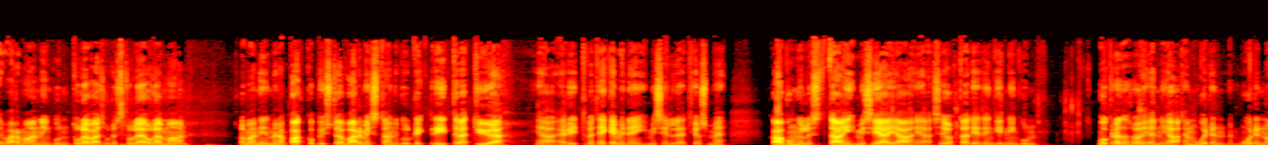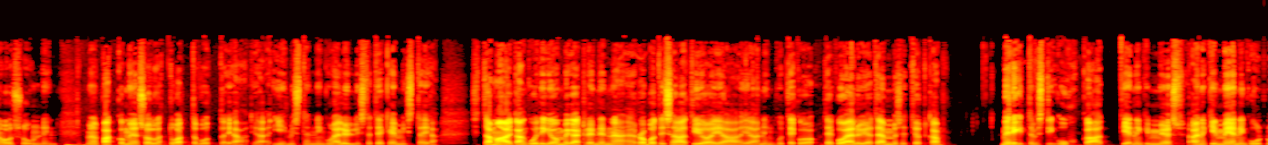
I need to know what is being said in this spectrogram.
Se varmaan niin kuin tulevaisuudessa tulee olemaan, olemaan niin, että meidän on pakko pystyä varmistamaan niin kuin riittävä työ ja riittävä tekeminen ihmisille. Että jos me kaupungillistetaan ihmisiä ja, ja se johtaa tietenkin niin kuin vuokratasojen ja, ja muiden, muiden nousuun, niin meillä on pakko myös olla tuottavuutta ja, ja ihmisten niin kuin älyllistä tekemistä. Ja sitten samaan aikaan kuitenkin on megatrendin robotisaatio ja, ja niin kuin teko, tekoäly ja tämmöiset, jotka merkittävästi uhkaa tietenkin myös ainakin meidän niin kuin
